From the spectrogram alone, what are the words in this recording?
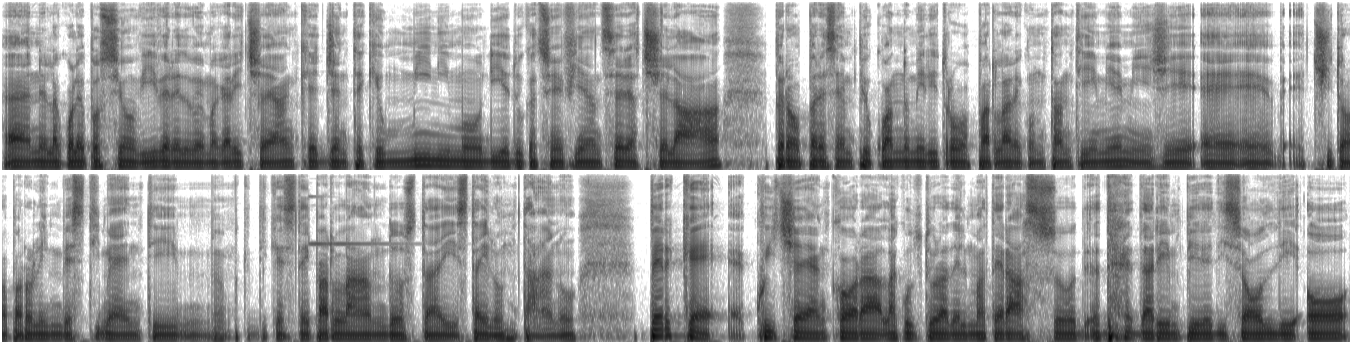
eh, nella quale possiamo vivere, dove magari c'è anche gente che un minimo di educazione finanziaria ce l'ha, però per esempio quando mi ritrovo a parlare con tanti dei miei amici e, e cito la parola investimenti, di che stai parlando, stai, stai lontano, perché eh, qui c'è ancora la cultura del materasso da, da riempire di soldi o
